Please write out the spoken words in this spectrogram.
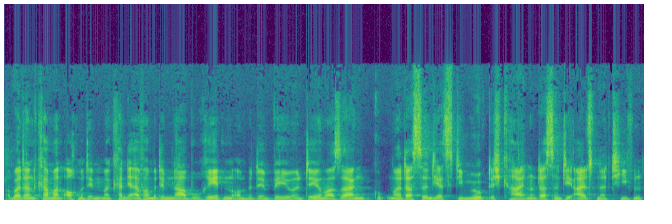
Aber dann kann man auch mit dem, man kann ja einfach mit dem NABU reden und mit dem BUND und mal sagen, guck mal, das sind jetzt die Möglichkeiten und das sind die Alternativen.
